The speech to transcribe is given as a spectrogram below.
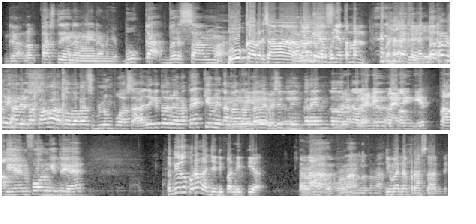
nggak lepas tuh yang namanya namanya buka bersama Buka bersama. Bener. yang punya temen. bahkan dari hari pertama atau bahkan sebelum puasa aja kita udah ngetekin nih tanggal-tanggalnya biasanya dilinkerin ke planning planning gitu. di handphone gitu ya Tapi lu pernah nggak jadi panitia? pernah pernah gue pernah Gimana perasaannya?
